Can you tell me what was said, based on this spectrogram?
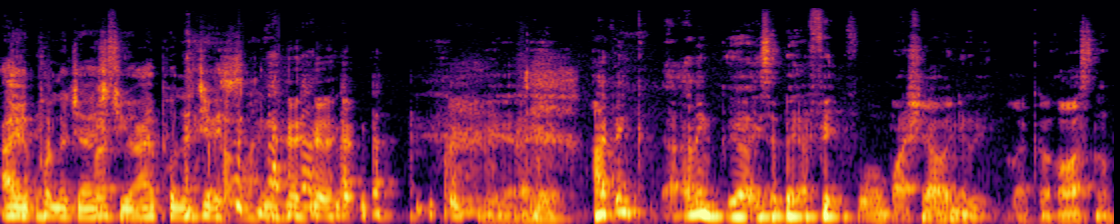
I apologize to you. I apologize. Yeah, I, I think I think uh, it's a better fit for Martial anyway, like uh, Arsenal.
